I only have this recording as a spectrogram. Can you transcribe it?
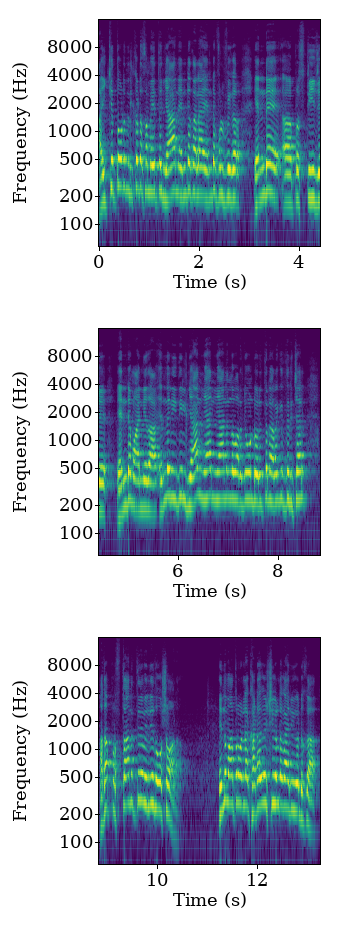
ഐക്യത്തോടെ നിൽക്കേണ്ട സമയത്ത് ഞാൻ എന്റെ തല എന്റെ ഫുൾ ഫിഗർ എന്റെ പ്രസ്റ്റീജ് എന്റെ മാന്യത എന്ന രീതിയിൽ ഞാൻ ഞാൻ ഞാൻ എന്ന് പറഞ്ഞുകൊണ്ട് ഒരുത്തൻ ഇറങ്ങി തിരിച്ചാൽ അത് ആ പ്രസ്ഥാനത്തിന് വലിയ ദോഷമാണ്. എന്ന് മാത്രമല്ല ഘടകകക്ഷികളുടെ കാര്യം എടുക്കുക.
